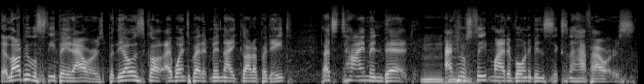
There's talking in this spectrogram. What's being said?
a lot of people sleep eight hours, but they always call. I went to bed at midnight, got up at eight. That's time in bed. Actual sleep might have only been six and a half hours.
